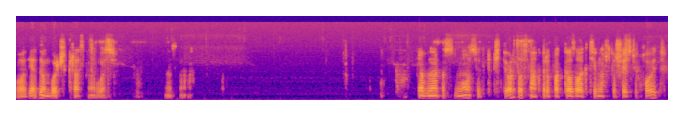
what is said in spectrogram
Вот, я думаю, больше красная 8. Не знаю. Я бы, наверное, седьмого все-таки четвертого сна, который показал активно, что 6 уходит.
